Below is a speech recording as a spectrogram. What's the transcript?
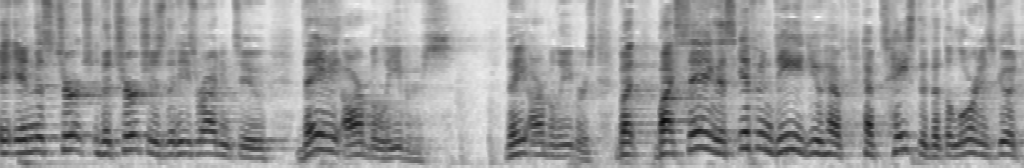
in this church, the churches that he's writing to, they are believers. They are believers. But by saying this, if indeed you have, have tasted that the Lord is good,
